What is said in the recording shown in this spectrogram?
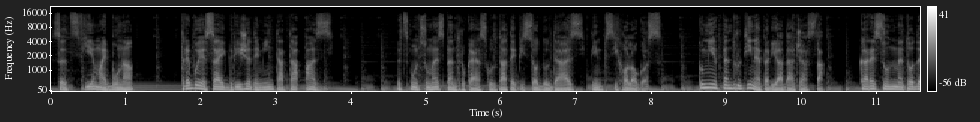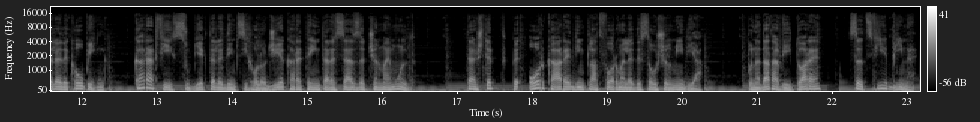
să-ți fie mai bună, trebuie să ai grijă de mintea ta azi. Îți mulțumesc pentru că ai ascultat episodul de azi din Psihologos. Cum e pentru tine perioada aceasta? Care sunt metodele de coping? Care ar fi subiectele din psihologie care te interesează cel mai mult? Te aștept pe oricare din platformele de social media. Până data viitoare, să-ți fie bine!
